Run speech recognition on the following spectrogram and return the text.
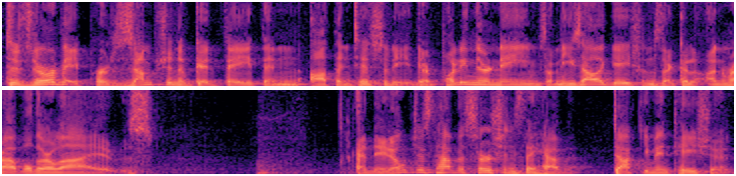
deserve a presumption of good faith and authenticity. They're putting their names on these allegations that could unravel their lives. And they don't just have assertions, they have documentation.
